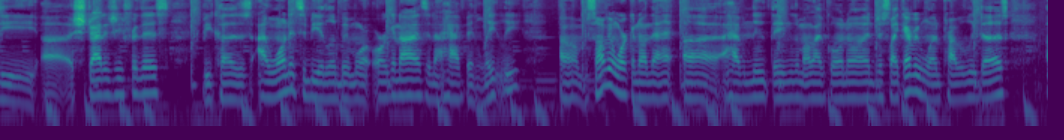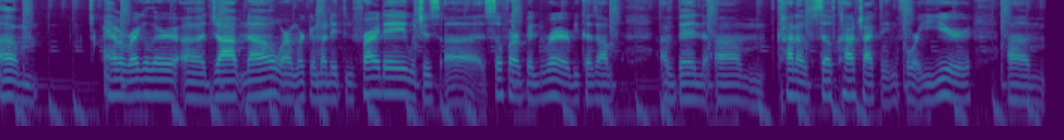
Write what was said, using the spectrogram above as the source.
the uh, strategy for this because I want it to be a little bit more organized than I have been lately. Um, so I've been working on that. Uh, I have new things in my life going on, just like everyone probably does. Um, I have a regular uh, job now where I'm working Monday through Friday, which is uh, so far been rare because I've I've been um, kind of self contracting for a year um,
